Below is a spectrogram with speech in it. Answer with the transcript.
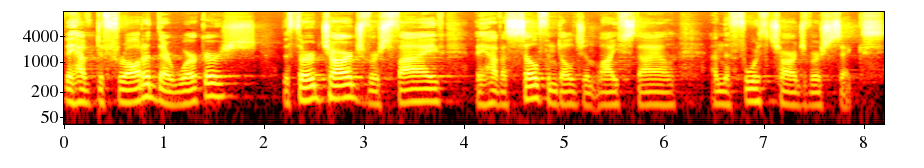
they have defrauded their workers. The third charge, verse 5, they have a self indulgent lifestyle. And the fourth charge, verse 6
